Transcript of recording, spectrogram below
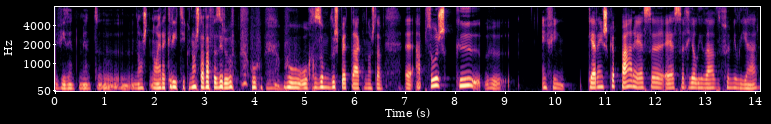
evidentemente, não, não era crítico, não estava a fazer o, o, o, o resumo do espetáculo, não estava. Eh, há pessoas que, eh, enfim, querem escapar a essa, a essa realidade familiar.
